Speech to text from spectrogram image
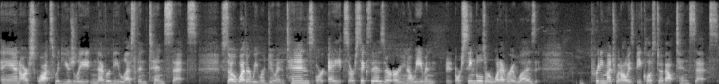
And our squats would usually never be less than 10 sets. So whether we were doing 10s or 8s or 6s or, or you know, we even, or singles or whatever it was, pretty much would always be close to about 10 sets.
